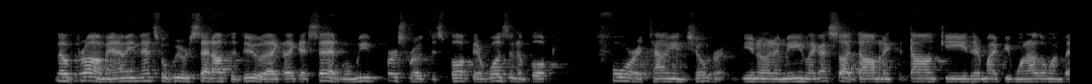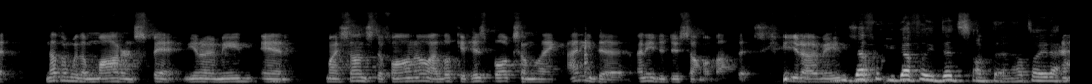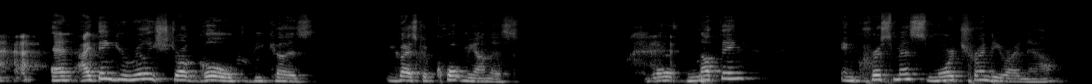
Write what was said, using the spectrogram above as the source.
No problem, man. I mean, that's what we were set out to do. Like, like I said, when we first wrote this book, there wasn't a book for Italian children. You know what I mean? Like I saw Dominic the Donkey. There might be one other one, but nothing with a modern spin. You know what I mean? And my son Stefano, I look at his books. I'm like, I need to, I need to do something about this. you know what I you mean? definitely, you definitely did something i'll tell you that And I think you really struck gold because you guys could quote me on this. There's nothing in Christmas more trendy right now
